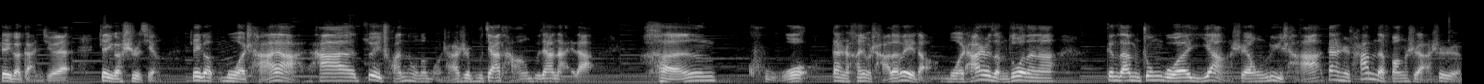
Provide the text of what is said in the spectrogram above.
这个感觉，这个事情。这个抹茶呀，它最传统的抹茶是不加糖、不加奶的，很苦，但是很有茶的味道。抹茶是怎么做的呢？跟咱们中国一样，是要用绿茶，但是他们的方式啊，是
